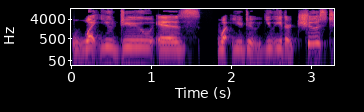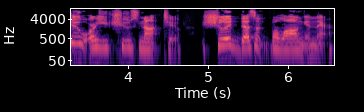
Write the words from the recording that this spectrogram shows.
What you do is what you do. You either choose to or you choose not to. Should doesn't belong in there.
